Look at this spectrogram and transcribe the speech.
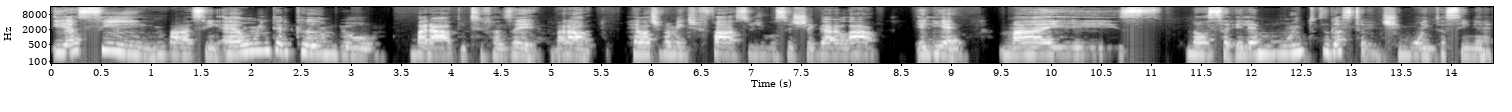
E assim, assim, é um intercâmbio barato de se fazer, barato, relativamente fácil de você chegar lá, ele é. Mas, nossa, ele é muito desgastante, muito assim, é.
